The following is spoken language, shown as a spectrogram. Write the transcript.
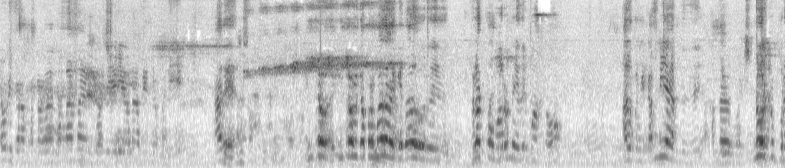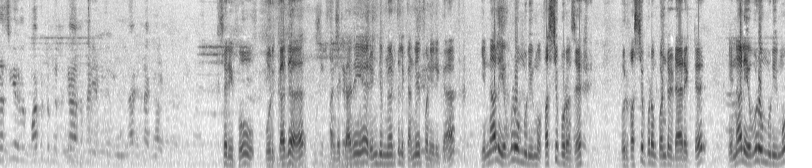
ரவுடித்தனம் பண்றவன் கொள்ளாம இருக்கும் அந்த ஏரியாவில் அப்படின்ற மாதிரி. அது இன்ட்ரோ இன்ட்ரோவுக்கு அப்புறமா தான் அதுக்கு ஏதாவது ஒரு விளக்கம் வரும்னு எதிர்பார்த்தோம். அது கொஞ்சம் கம்மியா இருந்தது. அந்த இன்னொரு group ரசிகர்கள் பார்க்கட்டுங்கிறதுக்காக அந்த மாதிரி எடுத்துருக்கீங்களா என்ன காரணம்? சரி இப்போ ஒரு கதை அந்த கதையை ரெண்டு மணி நேரத்தில் கன்வே பண்ணியிருக்கேன். என்னால் எவ்வளோ முடியுமோ ஃபர்ஸ்ட் படம் சார் ஒரு ஃபர்ஸ்ட் படம் பண்ணுற டேரக்டர் என்னால் எவ்வளோ முடியுமோ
